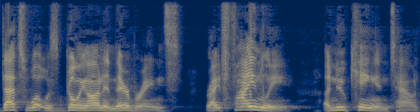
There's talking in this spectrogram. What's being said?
that's what was going on in their brains, right? Finally, a new king in town.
